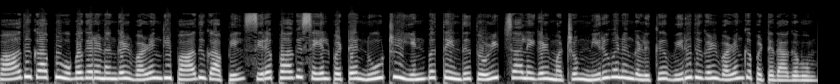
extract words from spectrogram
பாதுகாப்பு உபகரணங்கள் வழங்கி பாதுகாப்பில் சிறப்பாக செயல்பட்ட நூற்று எண்பத்தைந்து தொழிற்சாலைகள் மற்றும் நிறுவனங்களுக்கு விருதுகள் வழங்கப்பட்டதாகவும்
